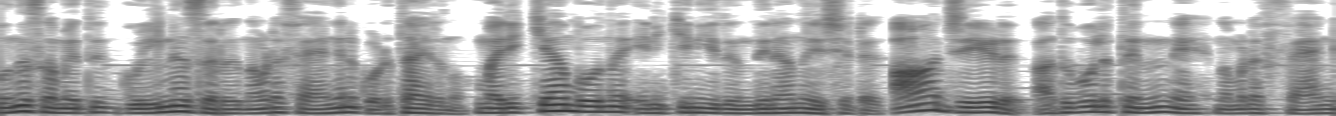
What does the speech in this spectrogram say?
പോകുന്ന സമയത്ത് ഗുൽനസർ നമ്മുടെ ഫാങ്ങിന് കൊടുത്തായിരുന്നു. മരിക്കാൻ പോകുന്ന എനിക്കിനി ഇത് എന്തിനാന്ന് വെച്ചിട്ട്. ആ ജേഡ് അതുപോലെ തന്നെ നമ്മുടെ ഫാങ്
